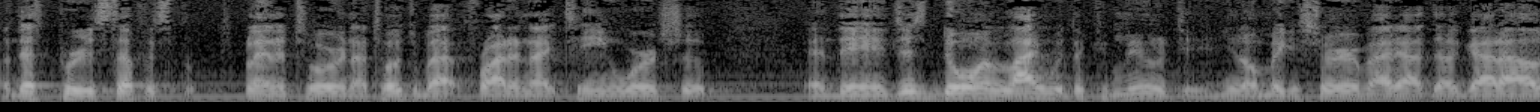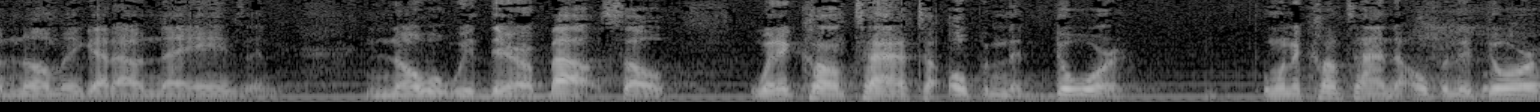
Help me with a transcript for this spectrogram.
And that's pretty self-explanatory. And I told you about Friday night teen worship. And then just doing life with the community, you know, making sure everybody out there got our number and got our names and know what we're there about. So when it comes time to open the door, when it comes time to open the door,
